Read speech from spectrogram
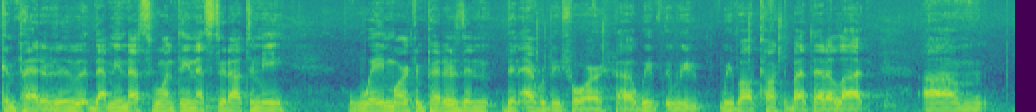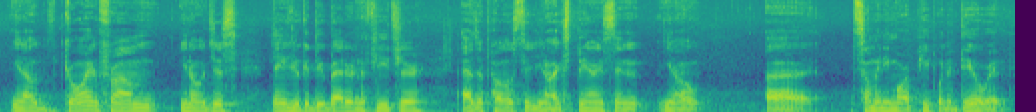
competitors. I mean, that's one thing that stood out to me. way more competitors than, than ever before. Uh, we've, we, we've all talked about that a lot. Um, you know, going from, you know, just things you could do better in the future as opposed to, you know, experiencing, you know, uh, so many more people to deal with.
